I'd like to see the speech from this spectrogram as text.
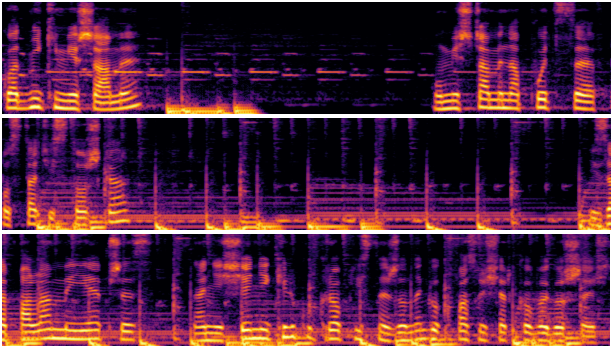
Składniki mieszamy. Umieszczamy na płytce w postaci stożka i zapalamy je przez naniesienie kilku kropli stężonego kwasu siarkowego 6.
